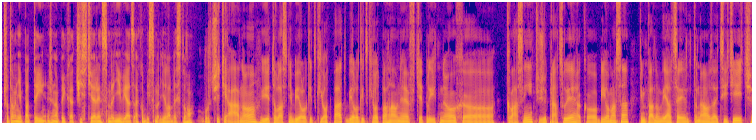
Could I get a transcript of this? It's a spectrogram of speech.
čo tam nepatrí, že napríklad čistiaren smrdí viac, ako by smrdila bez toho? Určite áno, je to vlastne biologický odpad. Biologický odpad hlavne v teplých dňoch kvasí, čiže pracuje ako biomasa, tým pádom viacej to naozaj cítiť.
